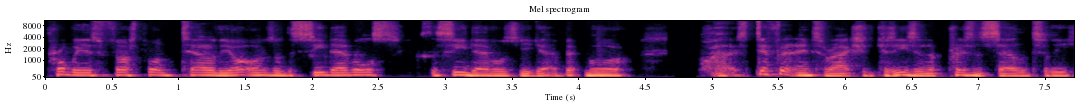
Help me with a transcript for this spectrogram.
probably his first one, Terror of the Autons or the Sea Devils. The Sea Devils, you get a bit more. Well, it's different interaction because he's in a prison cell until he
